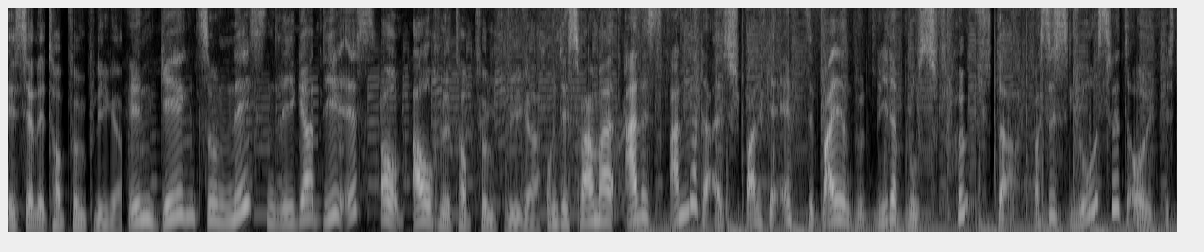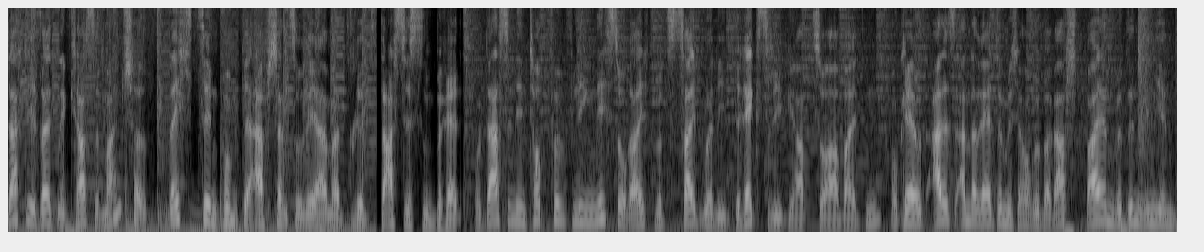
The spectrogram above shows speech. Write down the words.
ist ja eine Top 5 Liga. Hingegen zur nächsten Liga, die ist, oh, auch eine Top 5 Liga. Und es war mal alles andere als spannend. Der FC Bayern wird wieder bloß Fünfter. Was ist los mit euch? Ich dachte, ihr seid eine krasse Mannschaft. 16 Punkte Abstand zu Real Madrid. Das ist ein Brett. Und das in den Top 5 Ligen nicht so reicht, wird es Zeit, mal die Drecksligen abzuarbeiten. Okay, und alles andere hätte mich auch überrascht. Bayern wird in Indien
